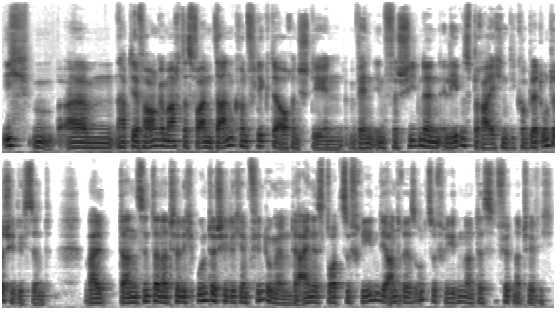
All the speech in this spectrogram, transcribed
ich ähm, habe die Erfahrung gemacht, dass vor allem dann Konflikte auch entstehen, wenn in verschiedenen Lebensbereichen die komplett unterschiedlich sind. Weil dann sind da natürlich unterschiedliche Empfindungen. Der eine ist dort zufrieden, die andere ist unzufrieden und das führt natürlich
